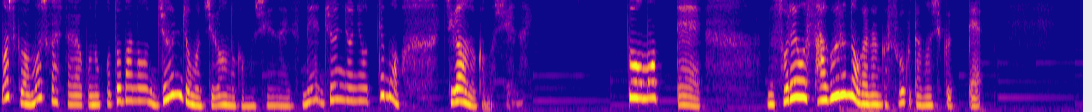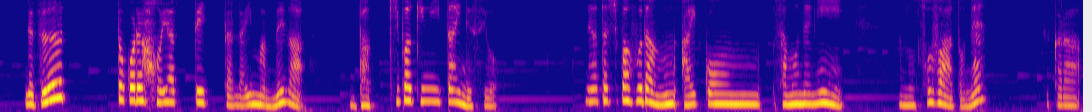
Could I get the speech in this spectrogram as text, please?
もしくはもしかしたらこの言葉の順序も違うのかもしれないですね。順序によっても違うのかもしれない。と思って、それを探るのがなんかすごく楽しくって。で、ずっとこれをやっていったら今目がバッキバキに痛いんですよ。で、私は普段アイコンサムネに、あの、ソファーとね、それから、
